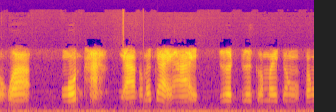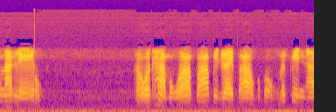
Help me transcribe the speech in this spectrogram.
บอกว่างดค่ะ ยาก็ไม่จ่ายให้ เลือดเลือดก็ไม่ต้องต้องนั่นแล้ว เขาก็ถามบอกว่าป้าเป็นไรเปล่าก็บอกไม่เป็นนะ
